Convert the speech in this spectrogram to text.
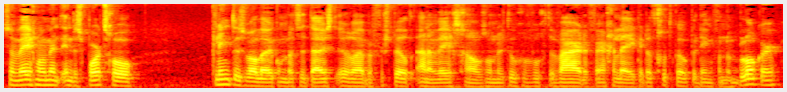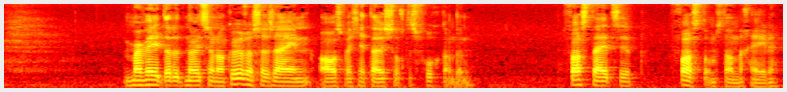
Zo'n weegmoment in de sportschool klinkt dus wel leuk omdat ze 1000 euro hebben verspeeld aan een weegschaal zonder toegevoegde waarde vergeleken dat goedkope ding van de blokker. Maar weet dat het nooit zo nauwkeurig zou zijn als wat jij thuis ochtends vroeg kan doen. Vast tijdstip, vaste omstandigheden.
